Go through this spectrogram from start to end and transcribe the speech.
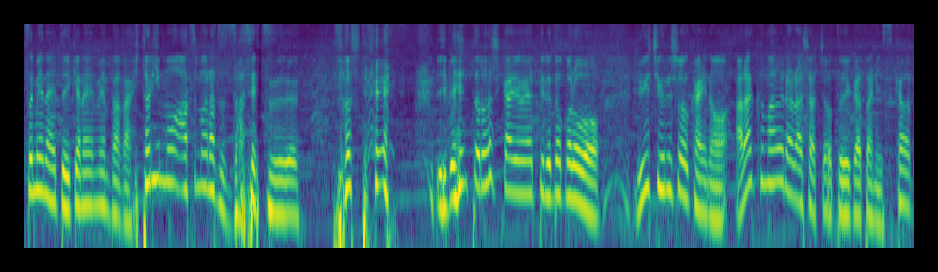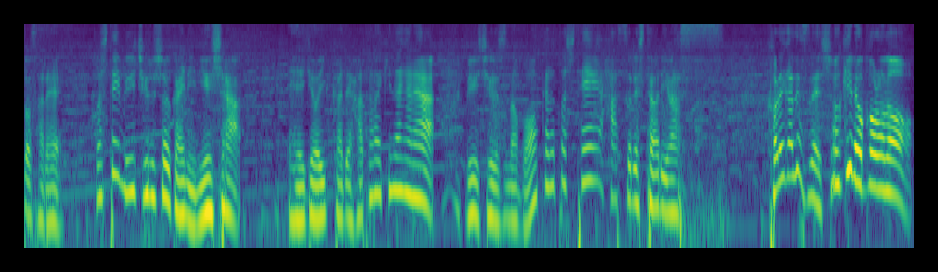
集めないといけないメンバーが1人も集まらず挫折。そして イベントの司会をやっているところをビューチフル商会の荒熊うらら社長という方にスカウトされそしてビューチフル商会に入社。営業一課で働きながらビューチフルズのボーカルとしてハッスルしております。これがですね初期の頃の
